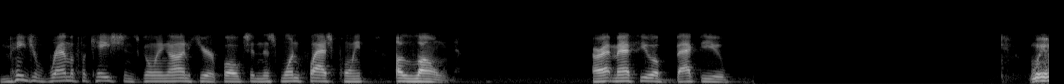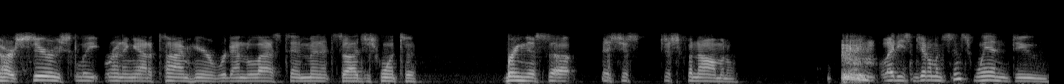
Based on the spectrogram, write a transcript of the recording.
major ramifications going on here, folks, in this one flashpoint alone. All right, Matthew, back to you. We are seriously running out of time here. We're down to the last 10 minutes, so I just want to bring this up. It's just just phenomenal. Ladies and gentlemen, since when do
